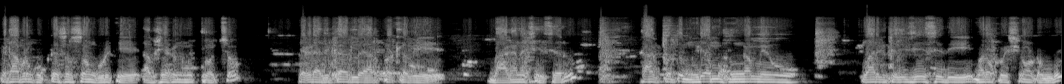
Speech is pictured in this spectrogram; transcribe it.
పిఠాపురం కుక్కేశ్వర స్వామి గుడికి అభిషేక నిమిత్తం వచ్చాం. ఇక్కడ అధికారులు ఏర్పాట్లు అవి బాగానే చేశారు. కాకపోతే మీడియా ముఖంగా మేము వారికి తెలియజేసేది మరొక విషయం ఒకటి ఉంది.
